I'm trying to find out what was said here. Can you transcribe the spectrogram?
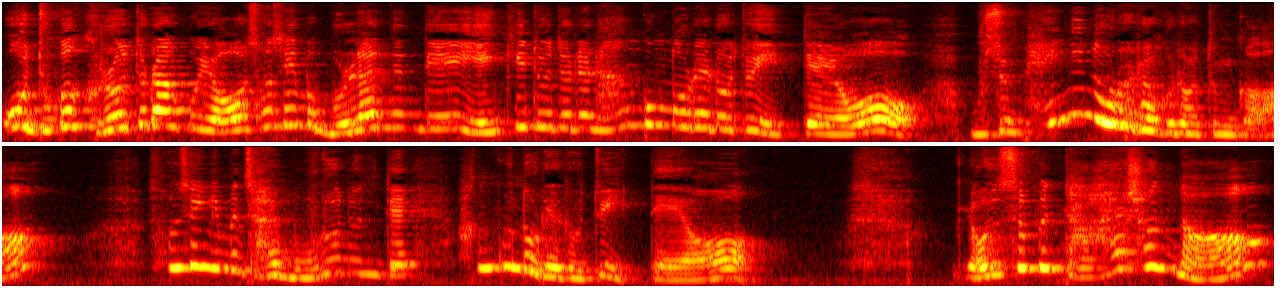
어, 누가 그러더라고요. 선생님은 몰랐는데 옌키도들은 한국 노래로도 있대요. 무슨 팽이 노래라 그러던가? 선생님은 잘 모르는데 한국 노래로도 있대요. 연습은 다 하셨나?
